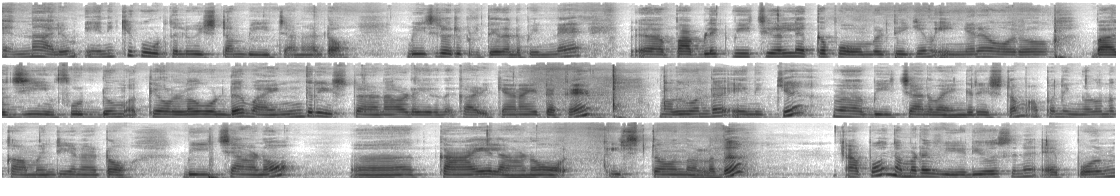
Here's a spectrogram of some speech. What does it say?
എന്നാലും എനിക്ക് കൂടുതലും ഇഷ്ടം ബീച്ചാണ് കേട്ടോ. ബീച്ചിലൊരു പ്രത്യേകത ഉണ്ട് പിന്നെ പബ്ലിക് ബീച്ചുകളിലൊക്കെ പോകുമ്പോഴത്തേക്കും ഇങ്ങനെ ഓരോ ബജിയും ഫുഡും ഒക്കെ ഉള്ളതുകൊണ്ട് ഭയങ്കര ഇഷ്ടമാണ് അവിടെ ഇരുന്ന് കഴിക്കാനായിട്ടൊക്കെ. അതുകൊണ്ട് എനിക്ക് ബീച്ചാണ് ഭയങ്കര ഇഷ്ടം. അപ്പോൾ നിങ്ങളൊന്ന് കമന്റ് ചെയ്യണം കേട്ടോ. ബീച്ചാണോ കായലാണോ ഇഷ്ടം എന്നുള്ളത്? അപ്പോൾ നമ്മുടെ വീഡിയോസിന് എപ്പോഴും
